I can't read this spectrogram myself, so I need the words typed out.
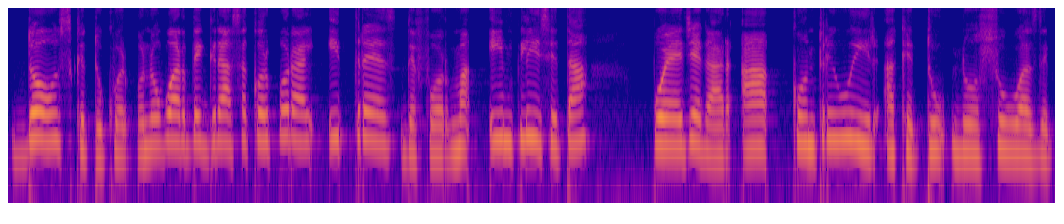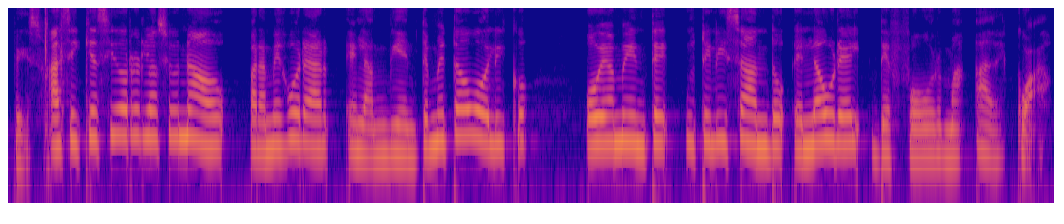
Dos, que tu cuerpo no guarde grasa corporal. Y tres, de forma implícita, puede llegar a contribuir a que tú no subas de peso. Así que ha sido relacionado para mejorar el ambiente metabólico, obviamente utilizando el laurel de forma adecuada.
